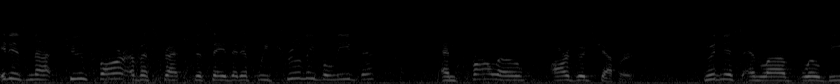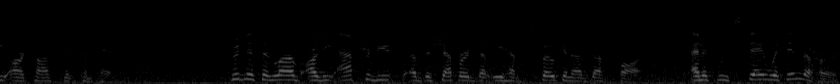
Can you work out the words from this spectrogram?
it is not too far of a stretch to say that if we truly believe this and follow our Good Shepherd, goodness and love will be our constant companion. Goodness and love are the attributes of the shepherd that we have spoken of thus far. And if we stay within the herd,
